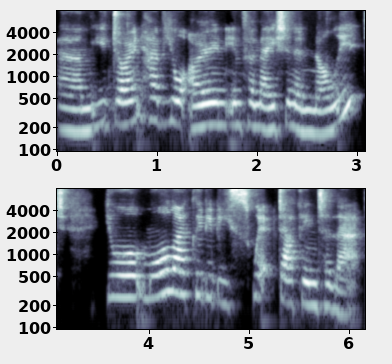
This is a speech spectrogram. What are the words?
um, you don't have your own information and knowledge, you're more likely to be swept up into that.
